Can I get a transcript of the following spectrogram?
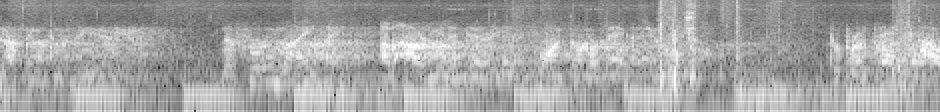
nothing to fear. The full might of our military want to protect you. To protect our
